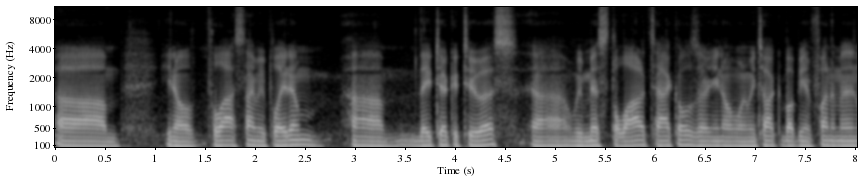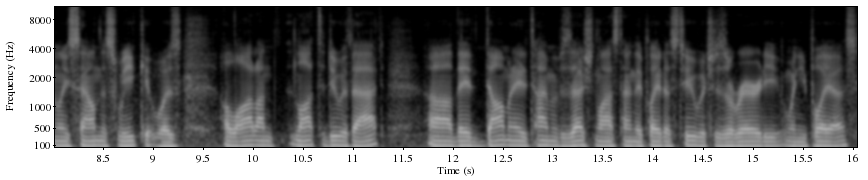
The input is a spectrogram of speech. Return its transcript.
Um, you know, the last time we played them, um, they took it to us. Uh, we missed a lot of tackles. Or, you know, when we talk about being fundamentally sound this week, it was a lot on lot to do with that. Uh, they dominated time of possession last time they played us too, which is a rarity when you play us.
